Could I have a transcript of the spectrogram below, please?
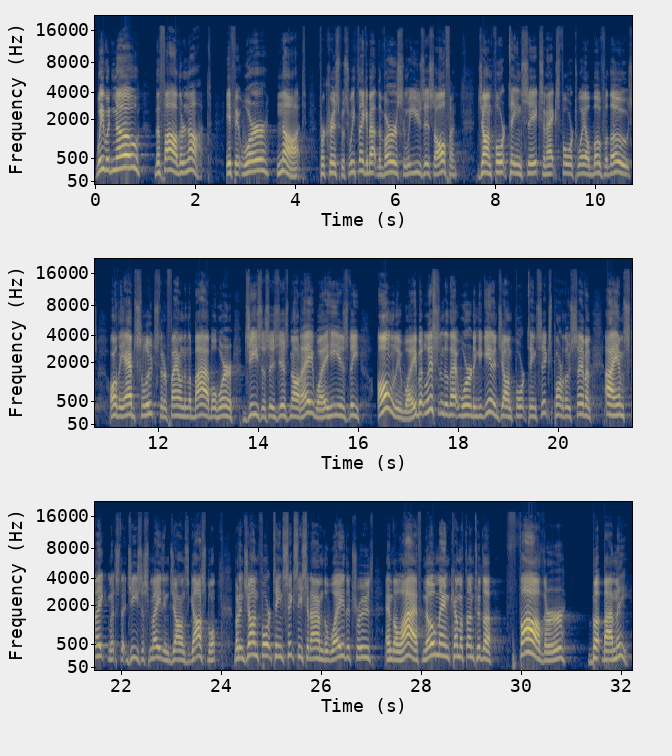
We would know the Father not if it were not for Christmas. We think about the verse, and we use this often. John 14, 6 and Acts 4, 12, both of those are the absolutes that are found in the Bible where Jesus is just not a way, He is the only way. But listen to that wording again in John 14, 6, part of those seven I am statements that Jesus made in John's gospel. But in John 14, 6, he said, I am the way, the truth, and the life. No man cometh unto the Father but by me.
